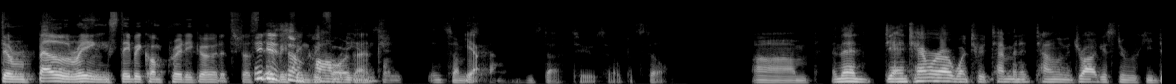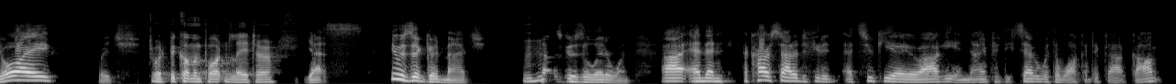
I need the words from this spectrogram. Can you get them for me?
the bell rings, they become pretty good. It's just It is everything before that. in some in some Yeah. stuff and stuff too. So, but still. Um, and then Dan Tamura went to a 10 minute time limit draw against Naruki Doi, which would become important later. yes, it was a good match. Mhm. Not as good as the later one. Uh, and then Hikaru Sato defeated Atsuki Aoyagi in 957 with the Waka Gam,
